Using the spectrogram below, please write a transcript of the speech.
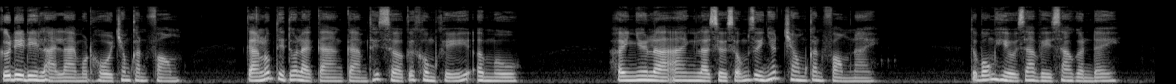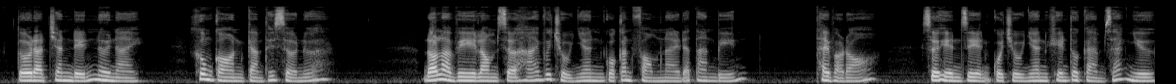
Cứ đi đi lại lại một hồi trong căn phòng, Càng lúc thì tôi lại càng cảm thấy sợ cái không khí âm mưu Hình như là anh là sự sống duy nhất trong căn phòng này. Tôi bỗng hiểu ra vì sao gần đây, Tôi đặt chân đến nơi này không còn cảm thấy sợ nữa Đó là vì lòng sợ hãi với chủ nhân của căn phòng này đã tan biến. Thay vào đó, sự hiện diện của chủ nhân khiến tôi cảm giác như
